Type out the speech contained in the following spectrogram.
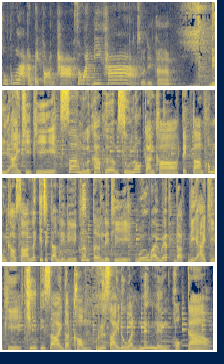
คงต้องลากันไปก่อนค่ะ สวัสดีค่ะ สวัสดีครับ DITP สร้างมูลค่าเพิ่มสู่โลกการค้า ติดตามข้อมูลข่าวสารและกิจกรรมดีๆ เพิ่มเติมได้ที่ www.ditp-design.com หรือสายด่วน 1169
